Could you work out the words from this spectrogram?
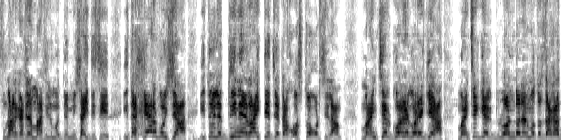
সোনার ঘাটের মাটির মধ্যে মিশাই দিছি। ইটা খের পয়সা, ইটা হইলে দিনে রাইতে যেটা কষ্ট করছিলাম। মানুষের ঘরে ঘরে গিয়া মানুষের গিয়া লন্ডনের মতো জায়গাত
